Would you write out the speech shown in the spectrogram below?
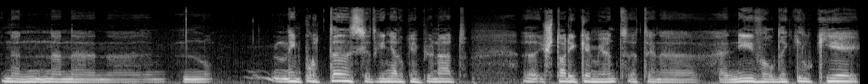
na, na, na, na importância de ganhar o campeonato uh, historicamente, até a nível daquilo que é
